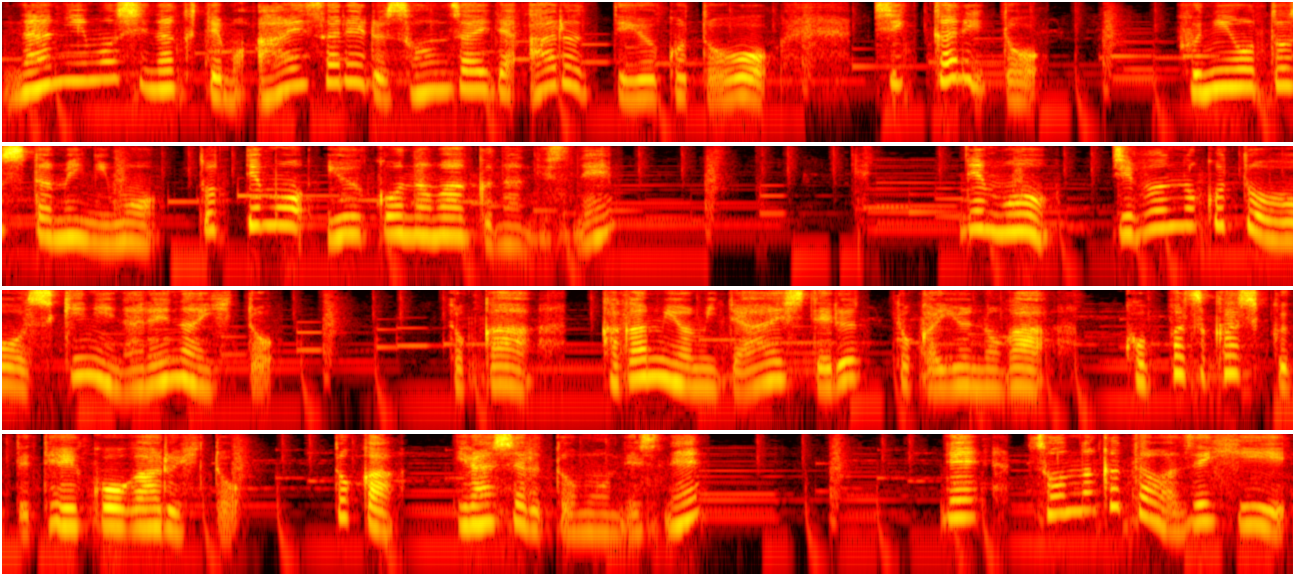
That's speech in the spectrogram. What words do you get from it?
何もしなくても愛される存在であるっていうことをしっかりと腑に落とすためにもとっても有効なワークなんですね。でも自分のことを好きになれない人とか鏡を見て愛してるとかいうのがこっぱずかしくって抵抗がある人とかいらっしゃると思うんですね。で、そんな方はぜひ、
